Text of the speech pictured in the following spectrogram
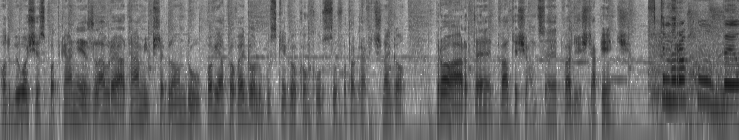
odbyło się spotkanie z laureatami przeglądu powiatowego lubuskiego konkursu fotograficznego ProArte 2025. W tym roku był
